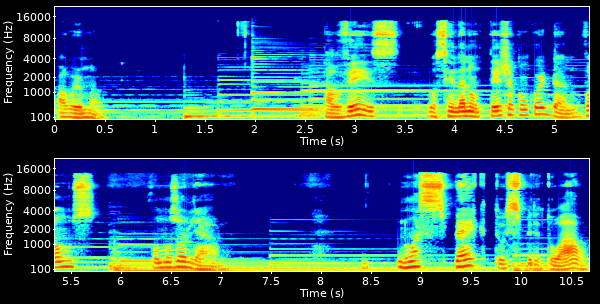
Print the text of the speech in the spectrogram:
ao irmão. Talvez você ainda não esteja concordando. Vamos, vamos olhar. No aspecto espiritual,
